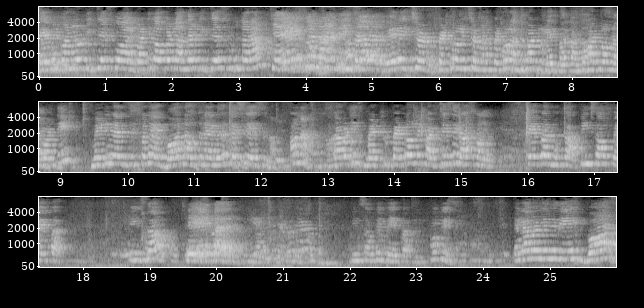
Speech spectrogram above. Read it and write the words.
టేబుల్ వన్లో టిక్ చేసుకోవాలి. పట్టిక ఒకటి అందరూ టిక్ చేసుకుంటున్నారా? వేరే ఇచ్చాడు. పెట్రోల్ ఇచ్చాడు. మనకు పెట్రోల్ అందుబాటులో లేదు. మనకు అందుబాటులో చేస్తున్నాం అవునా? కాబట్టి పెట్రోల్ని కట్ చేసి రాసుకోండి. పేపర్ ముక్క piece of paper piece of piece of paper okay ఎలా వండింది బాన్స్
